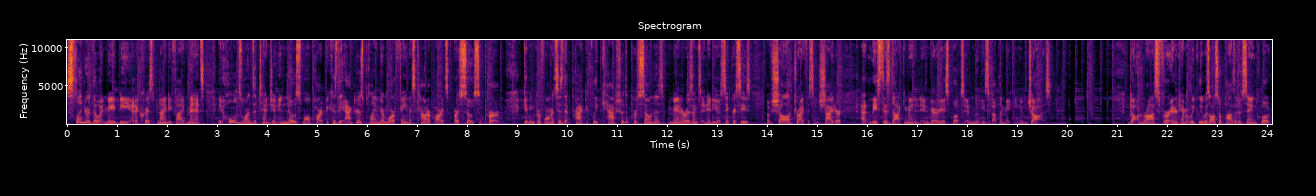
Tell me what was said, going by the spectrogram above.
Slender though it may be at a crisp 95 minutes, it holds one's attention in no small part because the actors playing their more famous counterparts are so superb, giving performances that practically capture the personas, mannerisms, and idiosyncrasies of Shaw, Dreyfuss, and Scheider, at least as documented in various books and movies about the making of Jaws. Dalton Ross for Entertainment Weekly was also positive, saying, quote,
